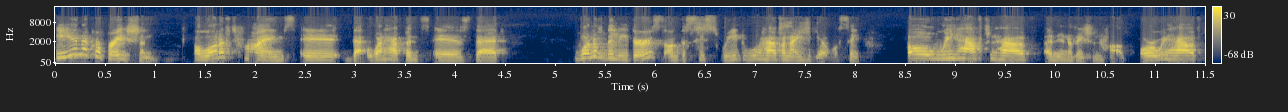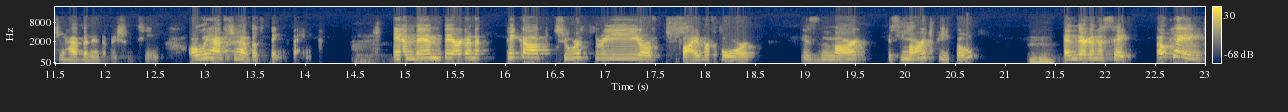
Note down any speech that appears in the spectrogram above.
In a corporation, a lot of times it, that what happens is that one of the leaders on the C-suite will have an idea, will say, oh, we have to have an innovation hub, or we have to have an innovation team, or we have to have a think tank. And then they're going to pick up two or three or five or four smart, smart people, mm-hmm. and they're going to say, okay,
